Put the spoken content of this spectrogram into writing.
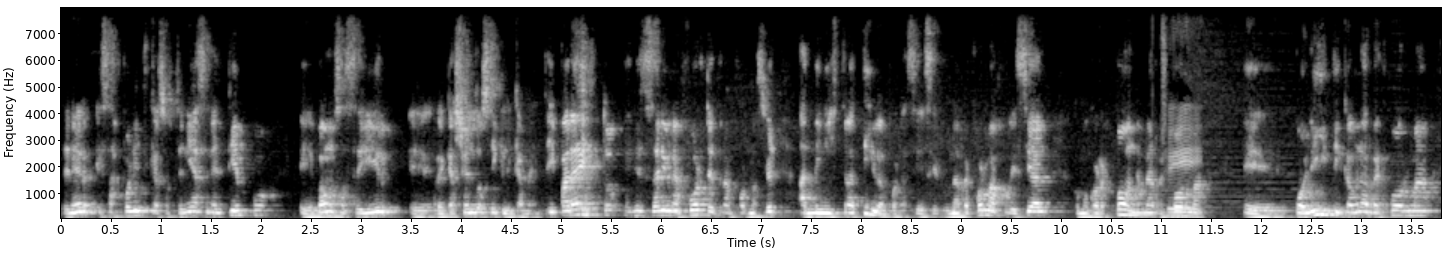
tener esas políticas sostenidas en el tiempo, eh, vamos a seguir eh, recayendo cíclicamente. Y para esto es necesaria una fuerte transformación administrativa, por así decirlo, una reforma judicial como corresponde, una reforma política, una reforma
